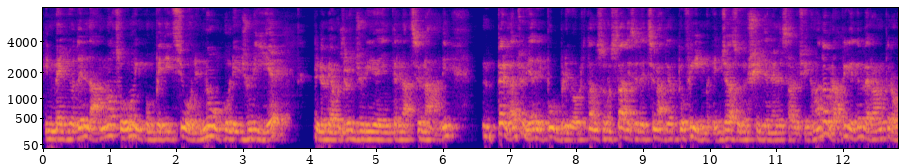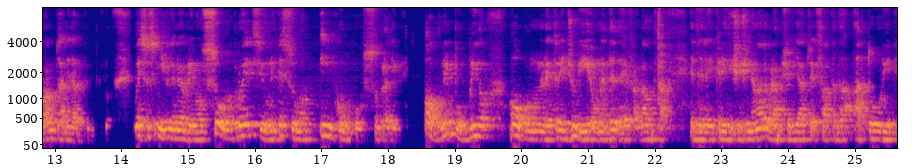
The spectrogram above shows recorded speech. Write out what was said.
il meglio dell'anno, sono in competizione non con le giurie, noi abbiamo tre giurie internazionali, per la giuria del pubblico, pertanto sono stati selezionati otto film che già sono usciti nelle sale cinematografiche che verranno però valutati dal pubblico. Questo significa che noi avremo solo proiezioni che sono in concorso praticamente, o con il pubblico o con le tre giurie, una è dell'EFA, l'altra è delle critici cinematografici e gli altri è fatta da attori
